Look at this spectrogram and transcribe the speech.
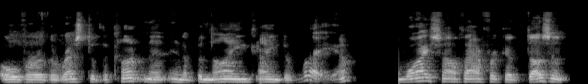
over the rest of the continent in a benign kind of way. Yeah? Why South Africa doesn't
